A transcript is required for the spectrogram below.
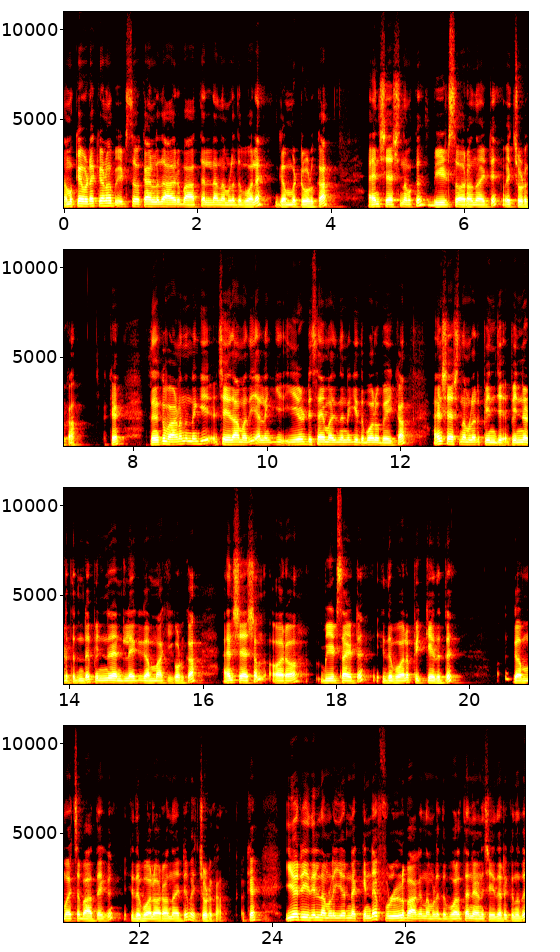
നമുക്ക് എവിടെയൊക്കെയാണോ ബീഡ്സ് വെക്കാനുള്ളത് ആ ഒരു ഭാഗത്തെല്ലാം നമ്മളിതുപോലെ ഗമ്മിട്ട് കൊടുക്കാം. അതിന് ശേഷം നമുക്ക് ബീഡ്സ് ഓരോന്നായിട്ട് വെച്ച് കൊടുക്കാം. ഓക്കെ? നിങ്ങൾക്ക് വേണമെന്നുണ്ടെങ്കിൽ ചെയ്താൽ മതി. അല്ലെങ്കിൽ ഈ ഒരു ഡിസൈൻ മതി എന്നുണ്ടെങ്കിൽ ഇതുപോലെ ഉപയോഗിക്കാം. അതിന് ശേഷം നമ്മളൊരു പിഞ്ച് പിൻ എടുത്തിട്ടുണ്ട്. പിന്നിന്റെ രണ്ടിലേക്ക് ഗമ്മാക്കി കൊടുക്കുക. അതിന് ശേഷം ഓരോ ബീഡ്സായിട്ട് ഇതുപോലെ പിക്ക് ചെയ്തിട്ട് ഗം വെച്ച ഭാഗത്തേക്ക് ഇതുപോലെ ഓരോന്നായിട്ട് വെച്ച് കൊടുക്കാം. ഓക്കെ ഈ ഒരു രീതിയിൽ നമ്മൾ ഈ ഒരു നെക്കിന്റെ ഫുൾ ഭാഗം നമ്മൾ ഇതുപോലെ തന്നെയാണ് ചെയ്തെടുക്കുന്നത്.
